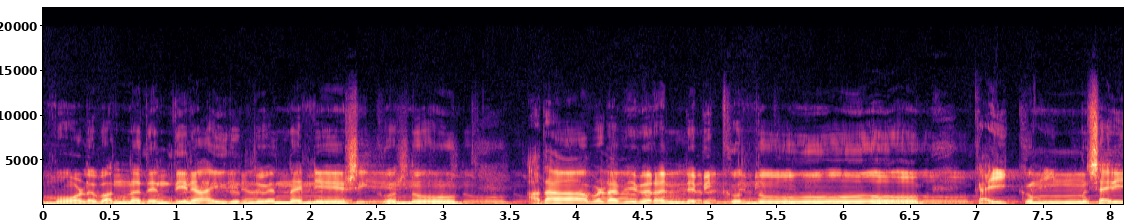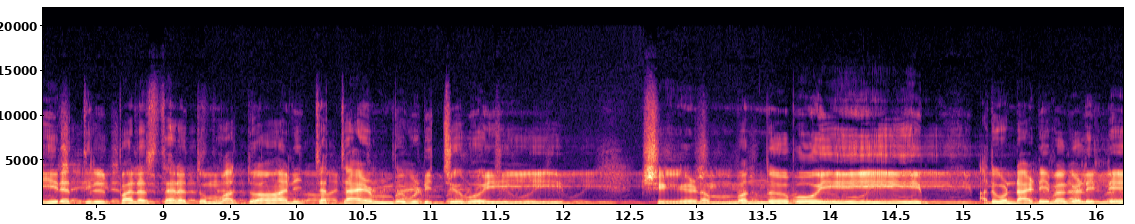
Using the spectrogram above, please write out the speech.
മോൾ വന്നത് എന്തിനായിരുന്നു എന്ന് അന്വേഷിക്കുന്നു. അതാവിടെ വിവരം ലഭിക്കുന്നു. കൈക്കും ശരീരത്തിൽ പല സ്ഥലത്തും അധ്വാനിച്ച തഴമ്പ് പിടിച്ചുപോയി. ക്ഷീണം വന്നുപോയി അതുകൊണ്ട് അടിമകളില്ലേ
